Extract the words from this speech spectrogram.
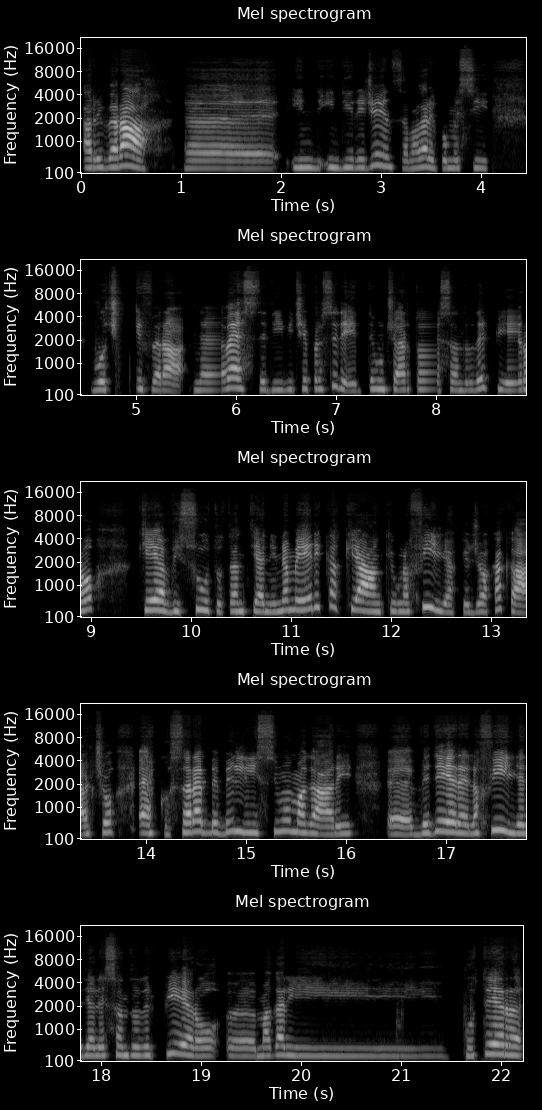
arriverà eh, in, in, dirigenza, magari come si vocifera nella veste di vicepresidente, un certo Alessandro Del Piero, che ha vissuto tanti anni in America, che ha anche una figlia che gioca a calcio. Ecco, sarebbe bellissimo magari eh, vedere la figlia di Alessandro Del Piero, eh, magari poter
